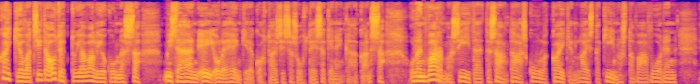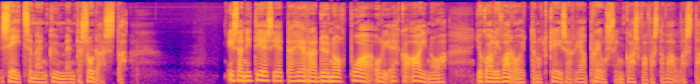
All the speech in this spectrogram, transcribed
Kaikki ovat siitä otettuja valiokunnassa, missä hän ei ole henkilökohtaisissa suhteissa kenenkään kanssa. Olen varma siitä, että saan taas kuulla kaikenlaista kiinnostavaa vuoden 70 sodasta. Isäni tiesi, että herra de Norpois oli ehkä ainoa, joka oli varoittanut keisaria Preussin kasvavasta vallasta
